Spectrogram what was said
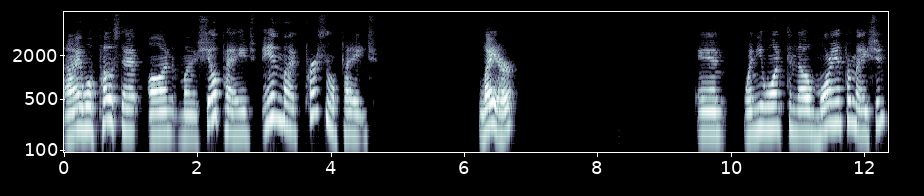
I will post that on my show page and my personal page later. And when you want to know more information,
